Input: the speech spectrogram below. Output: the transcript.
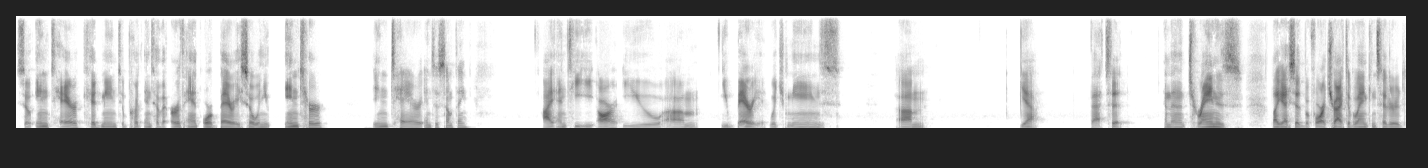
So inter could mean to put into the earth and or bury. So when you enter, inter into something, I N T E R, you um, you bury it, which means, um, yeah, that's it. And then the terrain is, like I said before, attractive land considered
